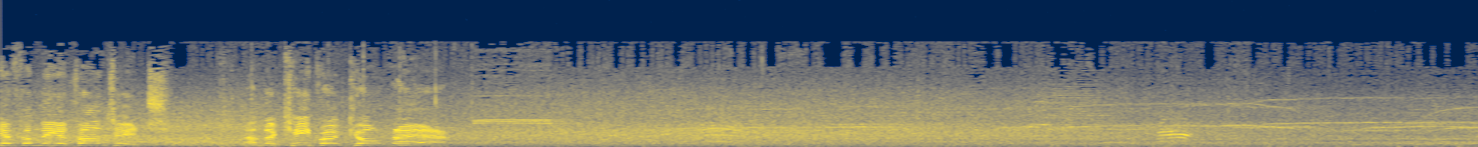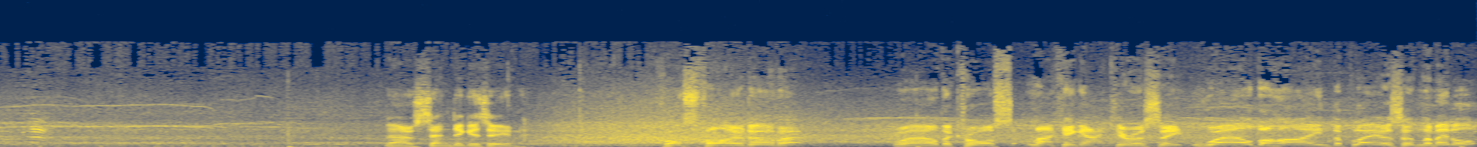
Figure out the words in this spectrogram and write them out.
Give them the advantage? And the keeper got there. Now sending it in. Cross fired over. Well, the cross lacking accuracy, well behind the players in the middle.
